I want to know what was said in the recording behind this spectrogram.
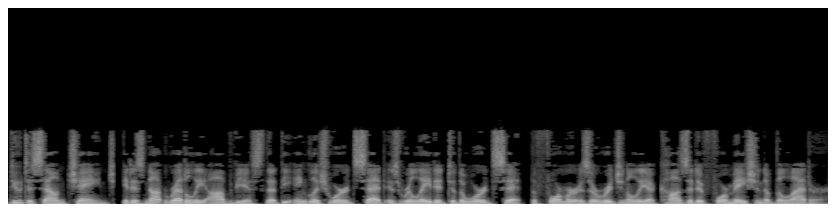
Due to sound change, it is not readily obvious that the English word set is related to the word sit the former is originally a causative formation of the latter.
